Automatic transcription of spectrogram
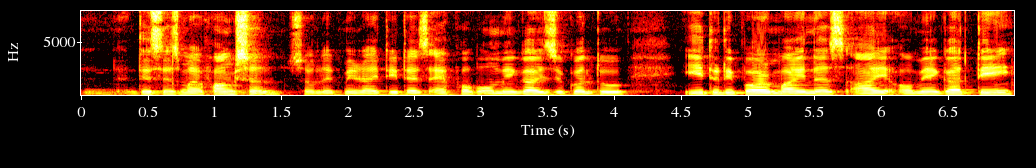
this is my function. So let me write it as f of omega is equal to e to the power minus i omega t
